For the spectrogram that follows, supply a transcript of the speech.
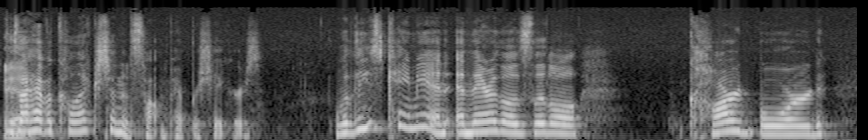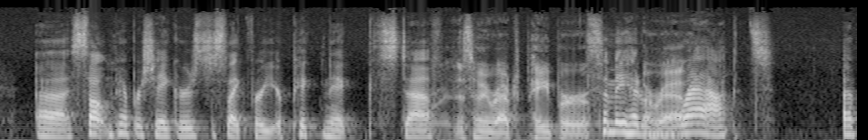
because Yeah. I have a collection of salt and pepper shakers. Well, these came in and they're those little cardboard uh, salt and pepper shakers, just like for your picnic stuff. Somebody wrapped paper. somebody had wrap. wrapped a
